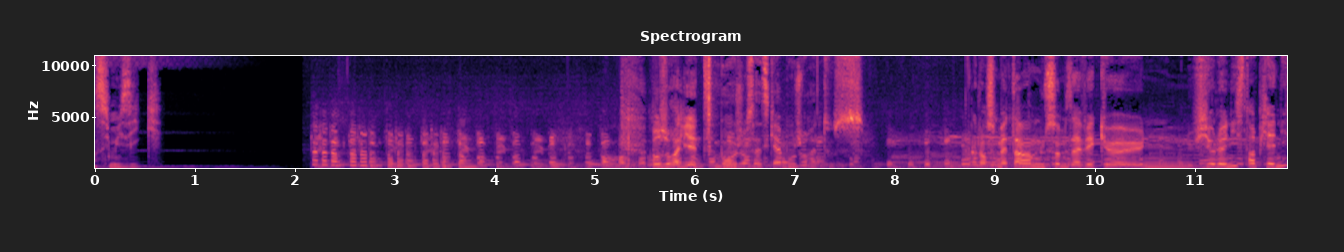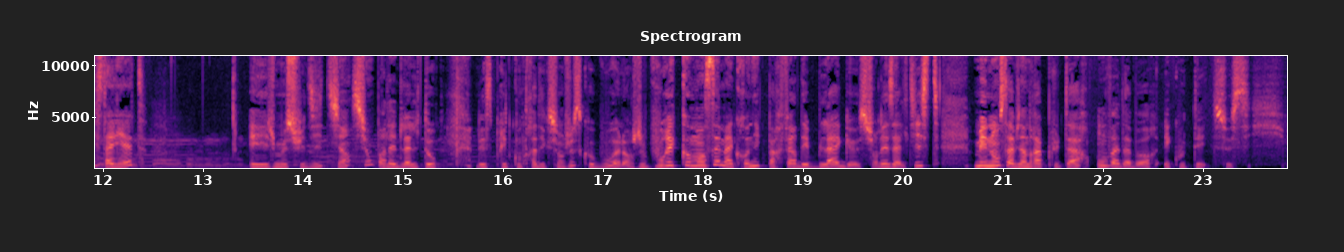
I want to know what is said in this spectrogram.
France Musique. Bonjour Aliette. Bonjour Saskia, bonjour à tous. Alors ce matin, nous sommes avec euh, une violoniste, un pianiste, Aliette et je me suis dit, tiens, si on parlait de l'alto, l'esprit de contradiction jusqu'au bout, alors je pourrais commencer ma chronique par faire des blagues sur les altistes, mais non, ça viendra plus tard, on va d'abord écouter ceci.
